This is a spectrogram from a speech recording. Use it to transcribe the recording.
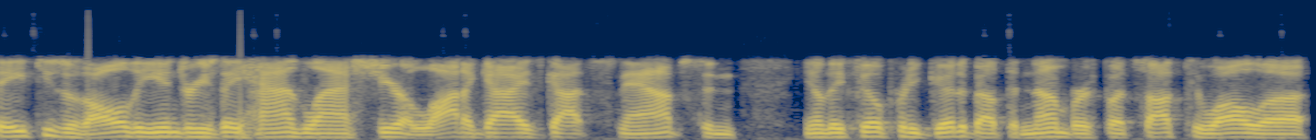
safeties with all the injuries they had last year. A lot of guys got snaps, and you know they feel pretty good about the numbers. But Satuala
